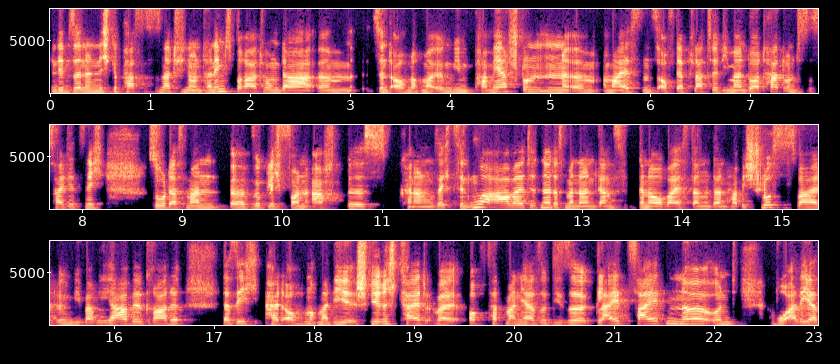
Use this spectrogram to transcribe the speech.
in dem Sinne nicht gepasst. Es ist natürlich eine Unternehmensberatung, da ähm, sind auch noch mal irgendwie ein paar mehr Stunden ähm, meistens auf der Platte, die man dort hat. Und es ist halt jetzt nicht so, dass man äh, wirklich von acht bis, keine Ahnung, 16 Uhr arbeitet, ne? dass man dann ganz genau weiß, dann und dann habe ich Schluss. Es war halt irgendwie variabel gerade. Da sehe ich halt auch noch mal die Schwierigkeit, weil oft hat man ja so diese Gleitzeiten ne? und wo alle ja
